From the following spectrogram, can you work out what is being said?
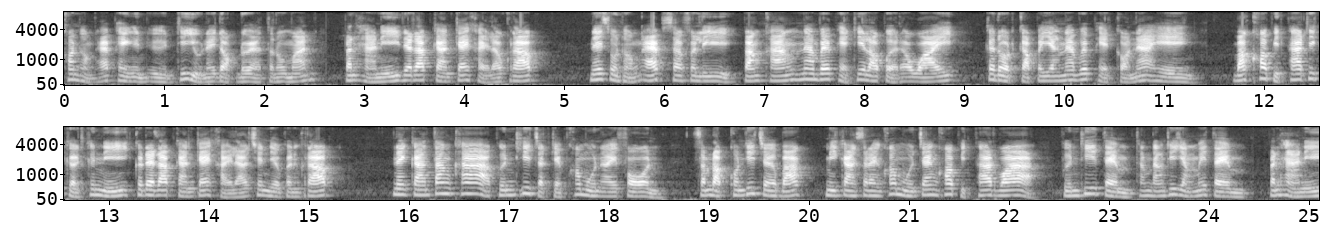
คอนของแอปเพลงอื่นๆ ที่อยู่ในดอกโดยอัตโนมัติ ปัญหานี้ได้รับการแก้ไขแล้วครับ ในส่วนของแอป Safari บางครั้งหน้าเว็บเพจที่เราเปิดเอาไว้ กระโดดกลับไปยังหน้าเว็บเพจก่อนหน้าเองบั๊กข้อผิดพลาดที่เกิดขึ้นนี้ก็ได้รับการแก้ไขแล้วเช่นเดียวกันครับ ในการตั้งค่าพื้นที่จัดเก็บข้อมูล iPhone สำหรับคนที่เจอบั๊กมีการแสดงข้อมูลแจ้งข้อผิดพลาดว่า พื้นที่เต็มทั้งๆทที่ยังไม่เต็ม ปัญหานี้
